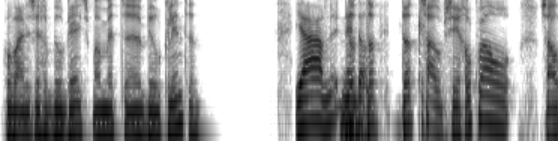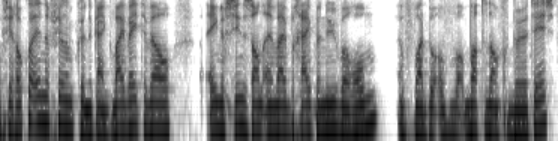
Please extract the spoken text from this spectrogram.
ik wil bijna zeggen Bill Gates, maar met eh, Bill Clinton. Ja, nee, dat, dat, dat, dat, zou op zich ook wel zou op zich ook wel in een film kunnen. Kijk, wij weten wel enigszins dan en wij begrijpen nu waarom of, waardoor, of wa- wat er dan gebeurd is.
